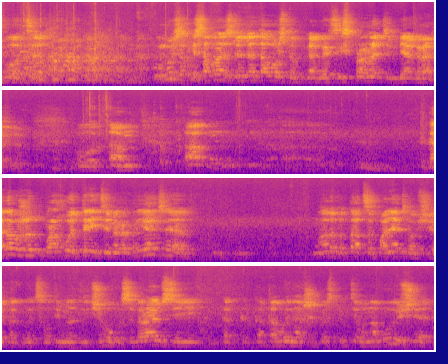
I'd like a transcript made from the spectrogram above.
вот, а, мы все-таки собрались для того, чтобы, как говорится, исправлять им биографию. Вот, а, а, когда уже проходит третье мероприятие, надо пытаться понять вообще, как говорится, вот именно для чего мы собираемся и как, каковы наши перспективы на будущее.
